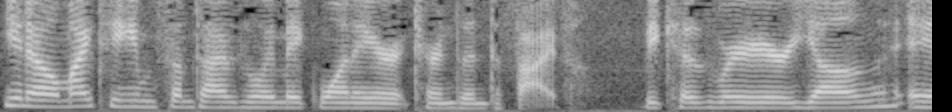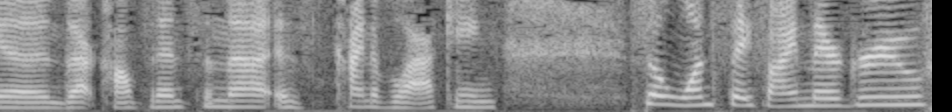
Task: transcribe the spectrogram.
You know, my team sometimes when we make one error, it turns into five because we're young and that confidence in that is kind of lacking. So once they find their groove,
